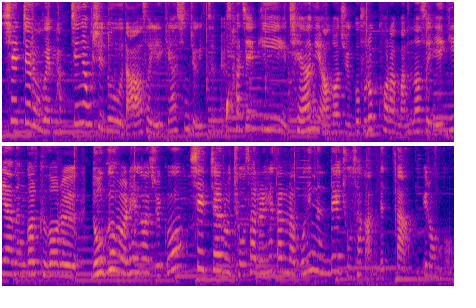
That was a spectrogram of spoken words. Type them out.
실제로 왜 박진영 씨도 나와서 얘기하신 적 있잖아요. 사재기 제안이 와가지고 브로커랑 만나서 얘기하는 걸 그거를 녹음을 해가지고 실제로 조사를 해달라고 했는데 조사가 안 됐다. 이런 거.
